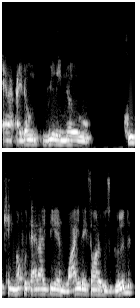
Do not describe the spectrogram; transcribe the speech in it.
and I, I don't really know who came up with that idea and why they thought it was good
